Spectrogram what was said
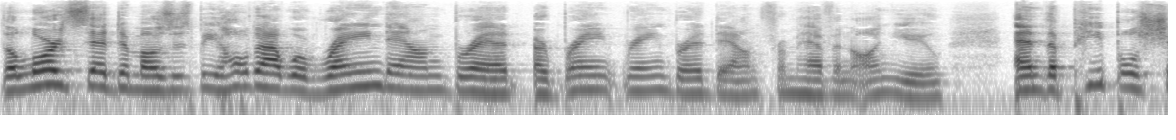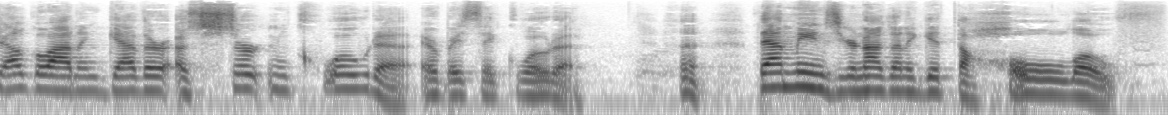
the Lord said to Moses, Behold, I will rain down bread, or rain, rain bread down from heaven on you, and the people shall go out and gather a certain quota. Everybody say quota. that means you're not going to get the whole loaf.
